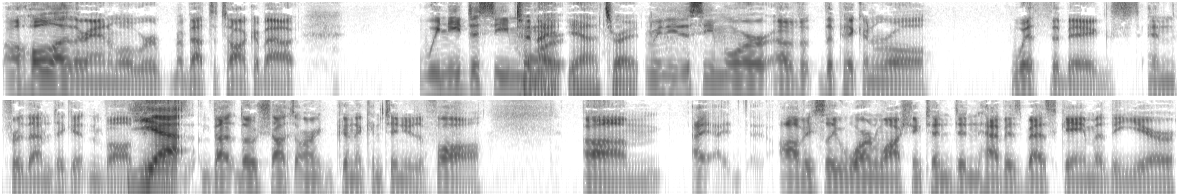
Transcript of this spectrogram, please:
a whole other animal we're about to talk about. We need to see Tonight, more. yeah, that's right. We need to see more of the pick and roll with the bigs and for them to get involved. Yeah. that, those shots aren't going to continue to fall. Um, I, obviously Warren Washington didn't have his best game of the year.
